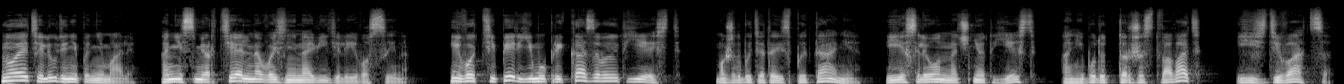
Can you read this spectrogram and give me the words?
Но эти люди не понимали. Они смертельно возненавидели его сына. И вот теперь ему приказывают есть. Может быть, это испытание. И если он начнет есть, они будут торжествовать и издеваться.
